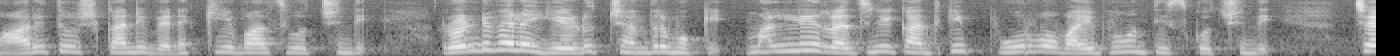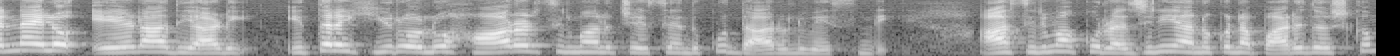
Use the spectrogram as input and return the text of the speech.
పారితోషికాన్ని వెనక్కి ఇవ్వాల్సి వచ్చింది. రెండు వేల ఏడు చంద్రముఖి మళ్ళీ రజనీకాంత్కి పూర్వ వైభవం తీసుకొచ్చింది. చెన్నైలో ఏడాది ఆడి ఇతర హీరోలు హారర్ సినిమాలు చేసేందుకు దారులు వేసింది. ఆ సినిమాకు రజనీ అనుకున్న పారితోషికం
